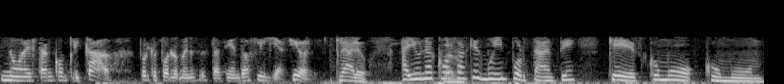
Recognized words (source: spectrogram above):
no es tan complicado, porque por lo menos está haciendo afiliaciones. Claro, hay una cosa Claro. que es muy importante que es como como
